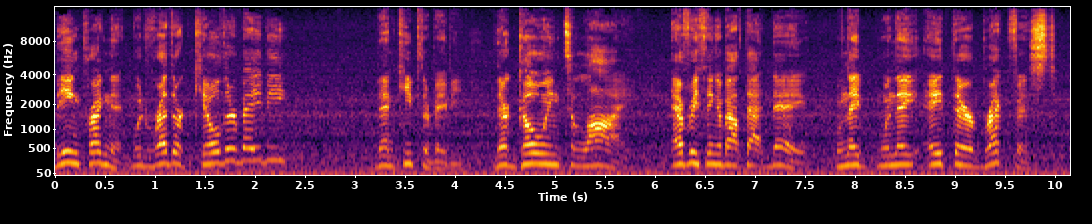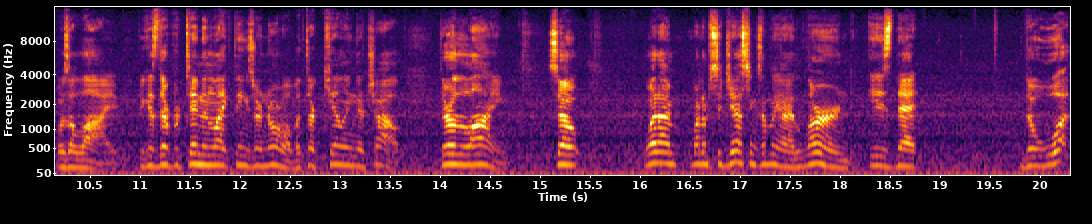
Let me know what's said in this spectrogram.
being pregnant, would rather kill their baby than keep their baby. They're going to lie. Everything about that day when they when they ate their breakfast was a lie because they're pretending like things are normal, but they're killing their child. They're lying. So what I'm what I'm suggesting something I learned is that the what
